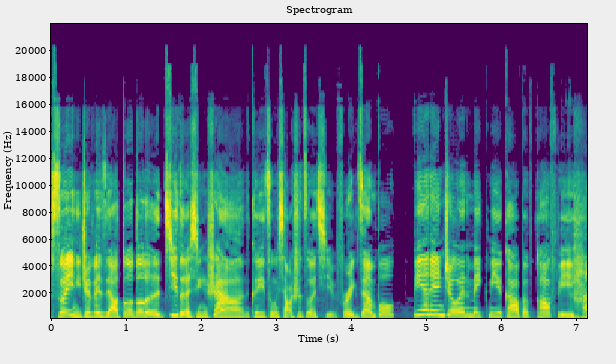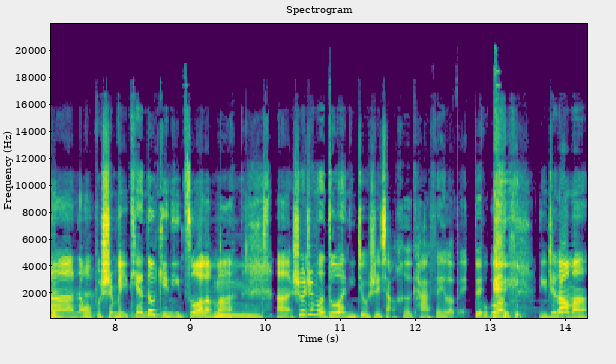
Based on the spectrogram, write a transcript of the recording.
所以你这辈子要多多的积德行善啊，可以从小事做起。For example. Be an angel and make me a cup of coffee。哈，那我不是每天都给你做了吗？嗯、啊，说这么多，你就是想喝咖啡了呗？对。不过 你知道吗？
